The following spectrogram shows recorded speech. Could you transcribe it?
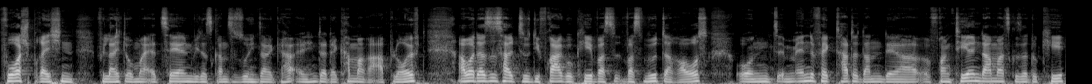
vorsprechen, vielleicht auch mal erzählen, wie das Ganze so hinter, hinter der Kamera abläuft. Aber das ist halt so die Frage, okay, was, was wird daraus? Und im Endeffekt hatte dann der Frank Thelen damals gesagt, okay,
